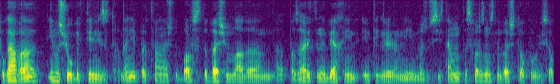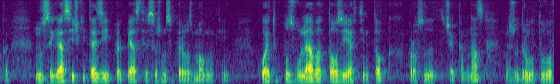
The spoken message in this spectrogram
Тогава имаше обективни затруднения пред това нещо. Борсата беше млада, пазарите не бяха интегрирани, междусистемната свързаност не беше толкова висока, но сега всички тези препятствия всъщност са превъзмогнати, което позволява този ефтин ток просто да тече към нас. Между другото, в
